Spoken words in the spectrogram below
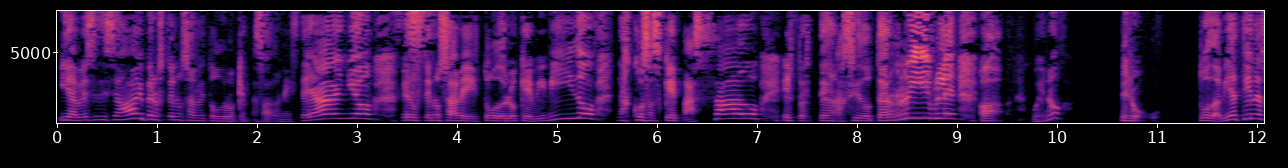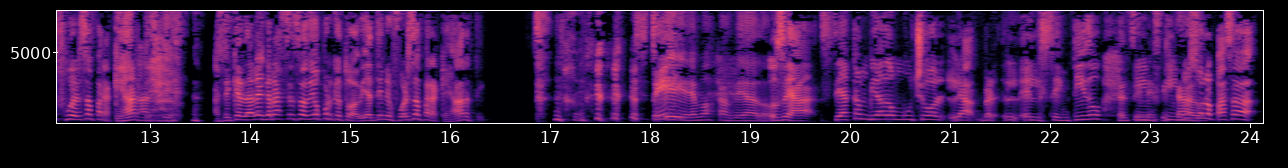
Y a veces dice, ay, pero usted no sabe todo lo que ha pasado en este año, pero usted no sabe todo lo que he vivido, las cosas que he pasado, esto este ha sido terrible. Ah, bueno, pero todavía tienes fuerza para quejarte. Así. que dale gracias a Dios porque todavía tiene fuerza para quejarte. sí. hemos cambiado. O sea, se ha cambiado mucho el sentido. El significado. Y, no solo pasa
